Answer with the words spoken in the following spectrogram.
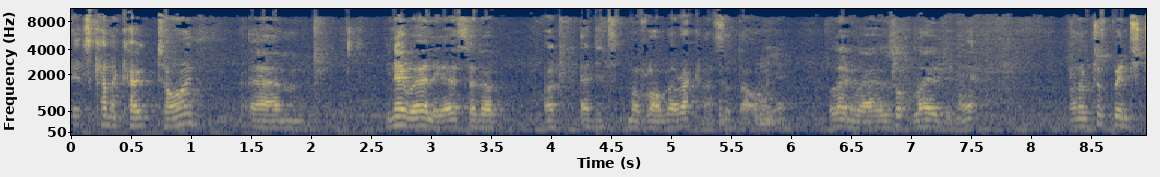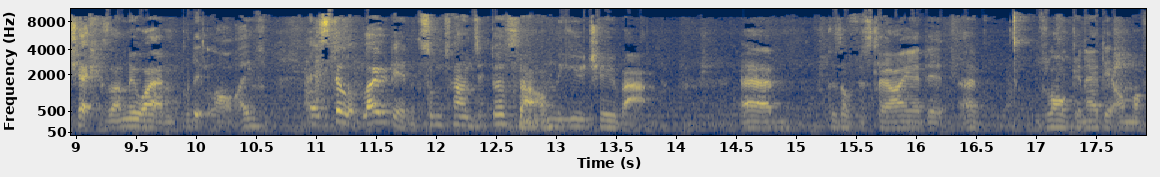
it's kind of coke time. Um, you know earlier I said I'd, I'd edited my vlog, I reckon I said that on here. Well anyway, I was uploading it and I've just been to check because I knew I hadn't put it live. It's still uploading. Sometimes it does that on the YouTube app. Because um, obviously I edit, uh, vlog and edit on my,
